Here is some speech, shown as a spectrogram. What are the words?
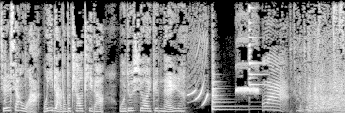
其实像我啊，我一点都不挑剔的，我就需要一个男人。哇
